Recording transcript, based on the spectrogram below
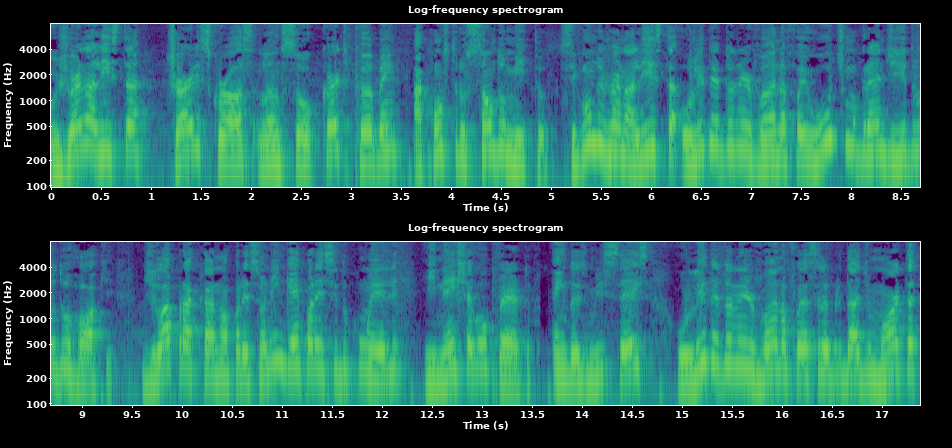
O jornalista Charles Cross lançou Kurt Cobain, A Construção do Mito. Segundo o jornalista, o líder do Nirvana foi o último grande ídolo do rock. De lá pra cá não apareceu ninguém parecido com ele e nem chegou perto. Em 2006, o líder do Nirvana foi a celebridade morta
